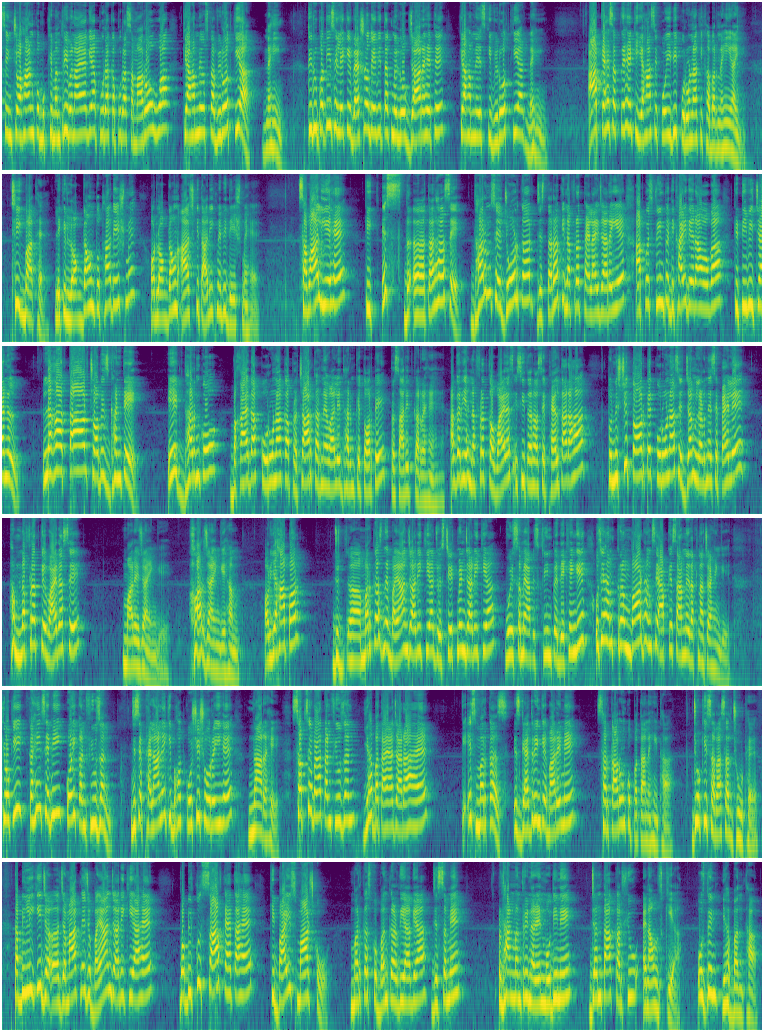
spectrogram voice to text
सिंह चौहान को मुख्यमंत्री बनाया गया, पूरा का पूरा समारोह हुआ, क्या हमने उसका विरोध किया? नहीं। तिरुपति से लेकर वैष्णो देवी तक में लोग जा रहे थे क्या हमने इसकी विरोध किया? नहीं। आप कह सकते हैं कि यहाँ से कोई भी कोरोना की खबर नहीं आई। ठीक बात है, लेकिन लॉकडाउन तो था देश में और लॉकडाउन आज की तारीख में भी देश में है। सवाल यह है कि इस तरह से, धर्म से जोड़कर जिस तरह की नफरत फैलाई जा रही है, आपको स्क्रीन पे दिखाई दे रहा होगा कि टीवी चैनल लगातार 24 घंटे एक धर्म को बकायदा कोरोना का प्रचार करने वाले धर्म के तौर पे प्रसारित कर रहे हैं। अगर यह नफरत का वायरस इसी तरह से फैलता रहा तो निश्चित तौर पे कोरोना से जंग लड़ने से पहले हम नफरत के वायरस से मारे जाएँगे, हार जाएँगे हम। और यहाँ पर जो मरकज ने बयान जारी किया, जो स्टेटमेंट जारी किया, वो इस समय आप स्क्रीन पे देखेंगे। उसे हम क्रमवार ढंग से आपके सामने रखना चाहेंगे, क्योंकि कहीं से भी कोई कंफ्यूजन जिसे फैलाने की बहुत कोशिश हो रही है, ना रहे। सबसे बड़ा कंफ्यूजन यह बताया जा रहा है कि इस मरकज, इस गैदरिंग के बारे में सरकारों को पता नहीं था, जो कि सरासर झूठ है। तबलीगी जमात ने जो बयान जारी किया है, वह बिल्कुल साफ़ कहता है कि 22 मार्च को मरकज को बंद कर दिया गया, जिस समय प्रधानमंत्री नरेंद्र मोदी ने जनता कर्फ्यू अनाउंस किया। उस दिन यह बंद था।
